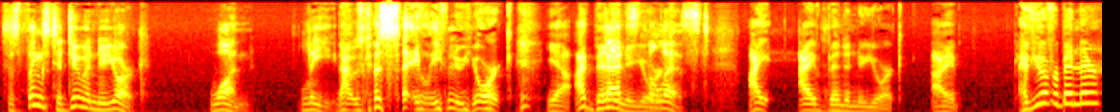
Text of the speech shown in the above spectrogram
says things to do in New York. One, leave. I was going to say leave New York. Yeah, I've been That's to New York. the list. I I've been to New York. I have you ever been there?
